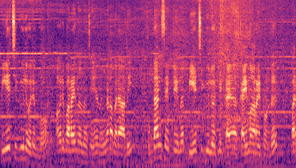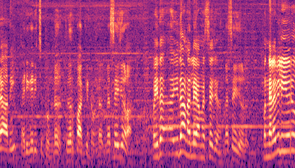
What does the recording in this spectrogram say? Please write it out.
പി എച്ച് ക്യൂൽ വരുമ്പോൾ അവർ പറയുന്നതെന്ന് വെച്ച് കഴിഞ്ഞാൽ നിങ്ങളുടെ പരാതി ഫുഡ് ആൻഡ് സേഫ്റ്റിയിൽ നിന്ന് പി എച്ച് ക്യൂലേക്ക് കൈമാറിയിട്ടുണ്ട്. പരാതി പരിഹരിച്ചിട്ടുണ്ട് തീർപ്പാക്കിയിട്ടുണ്ട്. മെസ്സേജുകളാണ് അപ്പോൾ ഇത് ഇതാണല്ലേ ആ മെസ്സേജ് മെസ്സേജുകൾ അപ്പോൾ നിലവിൽ ഈ ഒരു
